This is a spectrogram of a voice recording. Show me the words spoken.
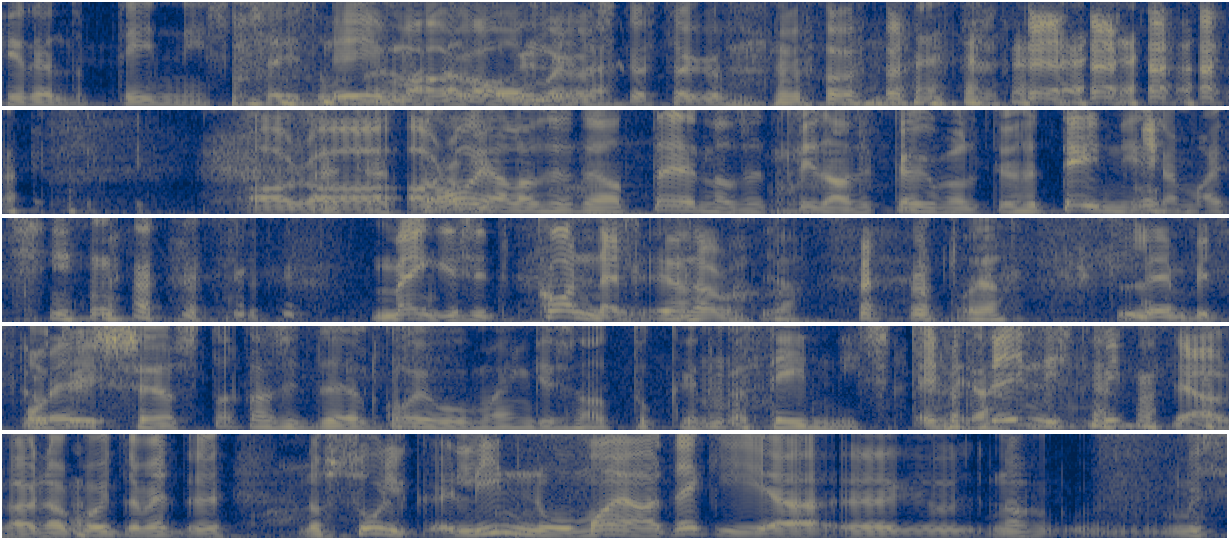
kirjeldab tennist, see ei tundu ei, ma aga Hoomerus, kas ta aga troojalased ja ateenlased pidasid kõigepealt ühe tennisematši. Mängisid kannelt ja, nagu. lembitu. Odüsseus tagasiteel koju mängis natuke ka tennist. ei noh, tennist mitte, aga no kujutame ette, noh, sulg, linnumaja tegija, noh, mis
